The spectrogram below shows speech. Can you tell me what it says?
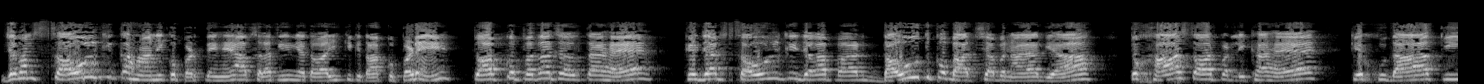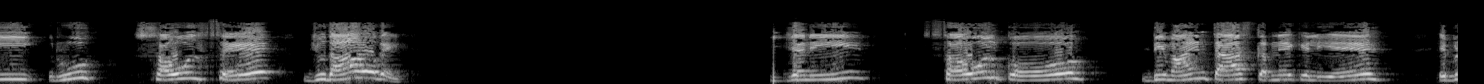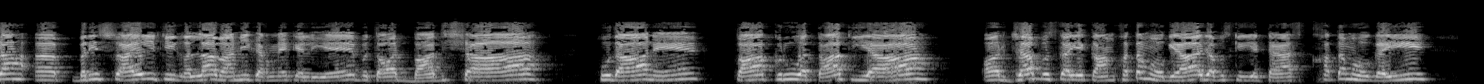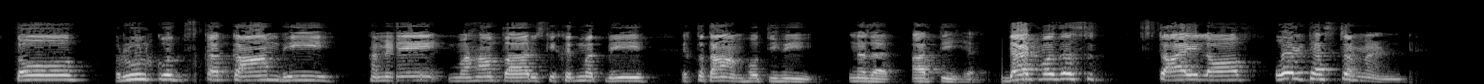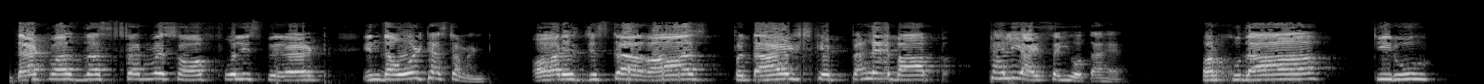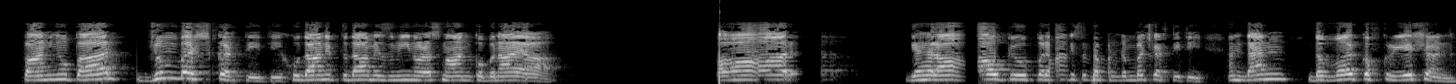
جب ہم ساؤل کی کہانی کو پڑھتے ہیں، آپ سلاطین یا تاریخ کی کتاب کو پڑھیں تو آپ کو پتا چلتا ہے کہ جب ساؤل کی جگہ پر داؤد کو بادشاہ بنایا گیا تو خاص طور پر لکھا ہے کہ خدا کی روح ساؤل سے جدا ہو گئی۔ یعنی ساؤل کو ڈیوائن ٹاسک کرنے کے لیے بری اسرائیل کی غلہ بانی کرنے کے لیے بطور بادشاہ خدا نے پاکرو عطا کیا اور جب اس کا یہ کام ختم ہو گیا، جب اس کی یہ ٹاسک ختم ہو گئی تو رول قدس کا کام بھی ہمیں وہاں پر اس کی خدمت بھی اختتام ہوتی ہوئی نظر آتی ہے۔ That was the style of old testament that was the service of holy spirit in the old testament اور جس کا آغاز پیدائش کے پہلے باپ، پہلی آیت سے ہی ہوتا ہے۔ اور خدا کی روح پانیوں پر جنبش کرتی تھی۔ خدا نے ابتدا میں زمین اور آسمان کو بنایا۔ اور گہراؤ کے اوپر کی سطح پر جنبش کرتی تھی. And then the work of creation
